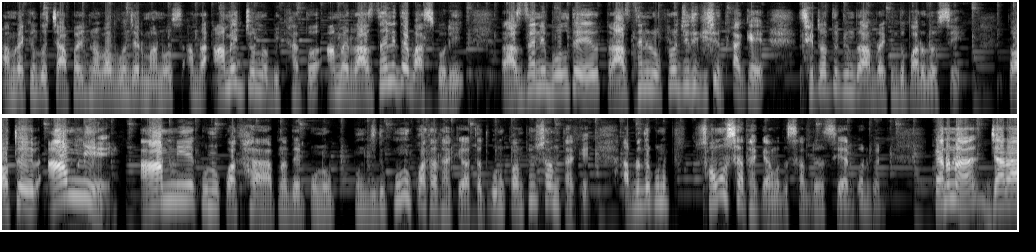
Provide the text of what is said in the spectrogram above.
আমরা কিন্তু চাপাই নবাবগঞ্জের মানুষ, আমরা আমের জন্য বিখ্যাত, আমের রাজধানীতে বাস করি। রাজধানী বলতে রাজধানীর উপরে যদি কিছু থাকে সেটা তো কিন্তু আমরা কিন্তু পারদর্শী। তো অতএব আম নিয়ে আম নিয়ে কোনো কথা আপনাদের কোনো যদি কোনো কথা থাকে, অর্থাৎ কোনো কনফিউশন থাকে, আপনাদের কোনো সমস্যা থাকে, আমাদের সামনে শেয়ার করবেন। কেননা, যারা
